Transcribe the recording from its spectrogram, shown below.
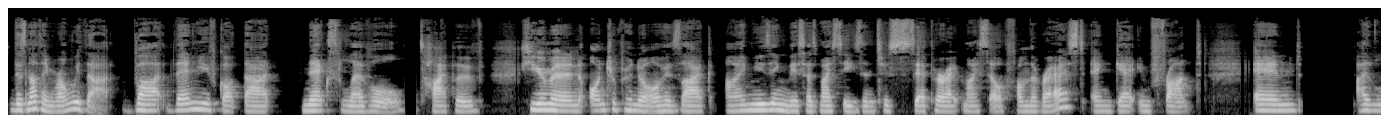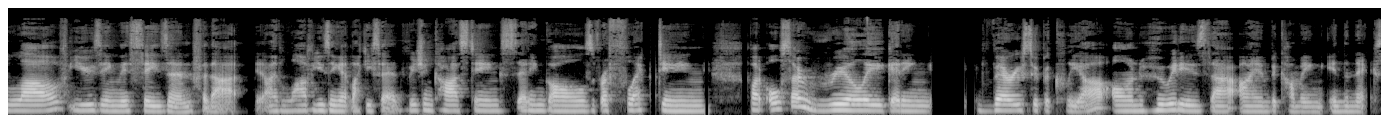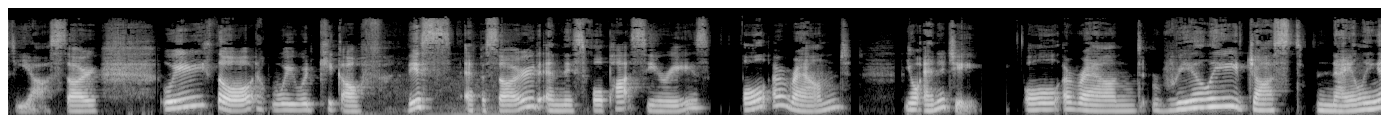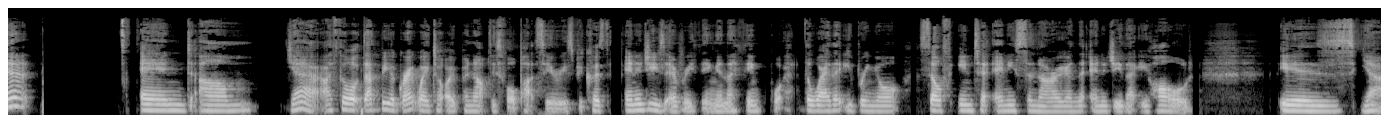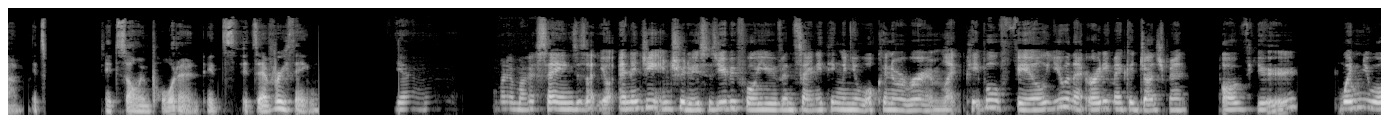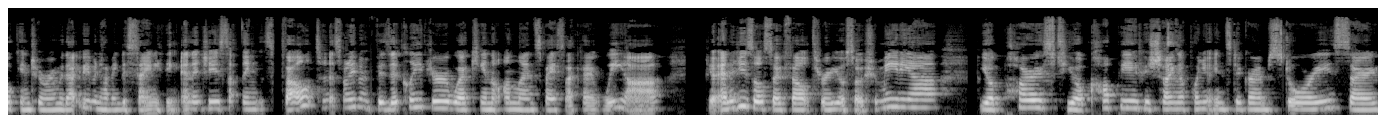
there's nothing wrong with that. But then you've got that next level type of human entrepreneur who's like, I'm using this as my season to separate myself from the rest and get in front. And I love using this season for that. I love using it, like you said, vision casting, setting goals, reflecting, but also really getting very super clear on who it is that I am becoming in the next year. So we thought we would kick off this episode and this four part series all around your energy, all around really just nailing it and um, yeah, I thought that'd be a great way to open up this four part series because energy is everything. And I think what, the way that you bring yourself into any scenario and the energy that you hold is, yeah, it's it's so important. It's it's everything. Yeah. One of my sayings is that your energy introduces you before you even say anything when you walk into a room. Like people feel you and they already make a judgment of you when you walk into a room without you even having to say anything, energy is something that's felt, and it's not even physically. If you're working in the online space like we are, your energy is also felt through your social media, your post, your copy, if you're showing up on your Instagram stories. So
